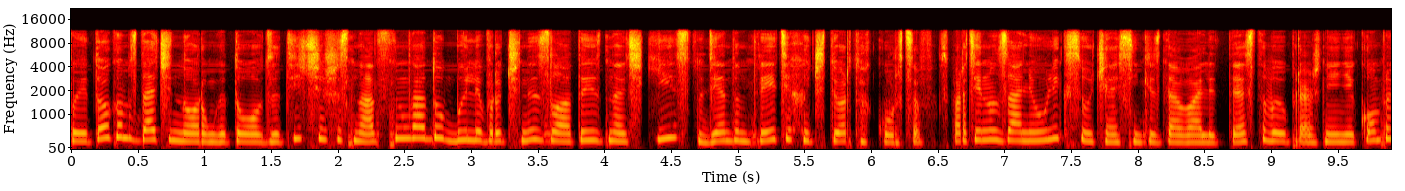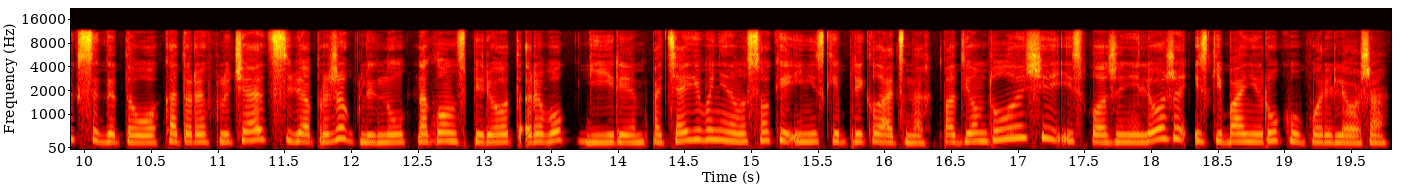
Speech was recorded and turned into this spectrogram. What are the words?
По итогам сдачи норм ГТО в 2016 году были вручены золотые значки студентам третьих и четвертых курсов. В спортивном зале Уликса участники сдавали тестовые упражнения комплекса ГТО, которые включают в себя прыжок в длину, наклон вперед, рывок к гире, подтягивание на высокой и низкой прикладинах, подъем туловища из положения лежа и сгибание рук в упоре лежа.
